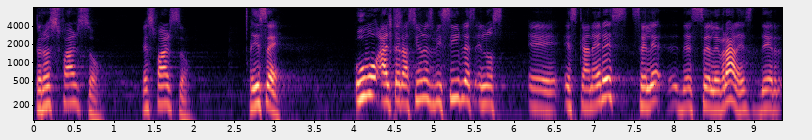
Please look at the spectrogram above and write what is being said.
Pero es falso, es falso. Dice, hubo alteraciones visibles en los eh, escáneres cerebrales de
